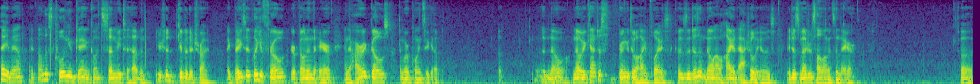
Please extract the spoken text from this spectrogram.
Hey man, I found this cool new game called Send Me to Heaven. You should give it a try. Like basically you throw your phone in the air and the higher it goes, the more points you get. Uh, no, no, you can't just bring it to a high place, because it doesn't know how high it actually is. It just measures how long it's in the air. Uh,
